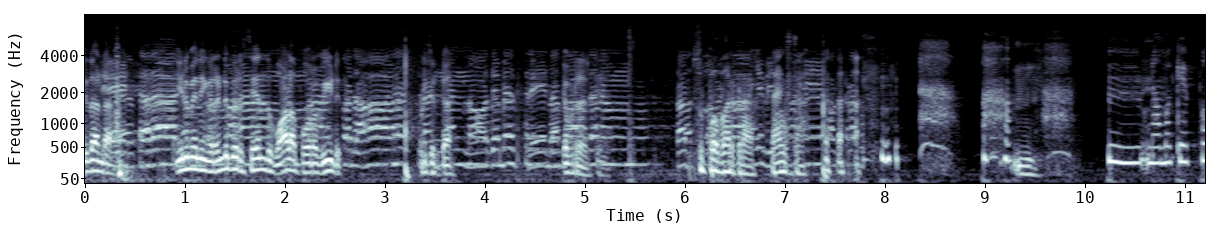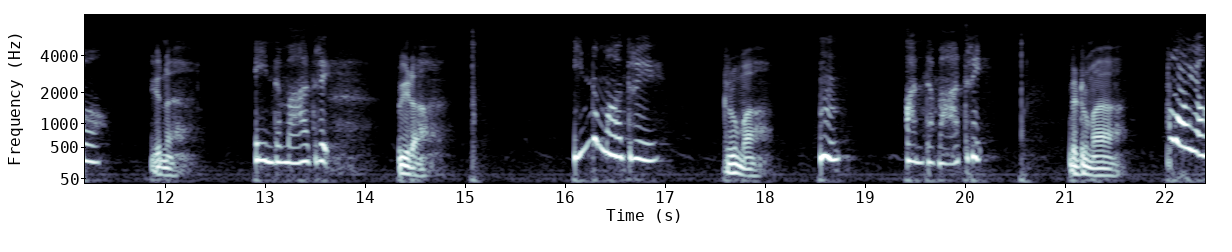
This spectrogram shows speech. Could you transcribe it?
இதாண்டா இனிமே நீங்க ரெண்டு பேரும் சேர்ந்து வாழ போற வீடு பிடிச்சிருக்கா? எப்படி இருக்கு? சூப்பரா இருக்கடா. தேங்க்ஸ்டா நமக்கு எப்போ? என்ன? இந்த மாதிரி. வீடா? இந்த மாதிரி. ரூமா அந்த மாதிரி. பெட்ரூமா போயா.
